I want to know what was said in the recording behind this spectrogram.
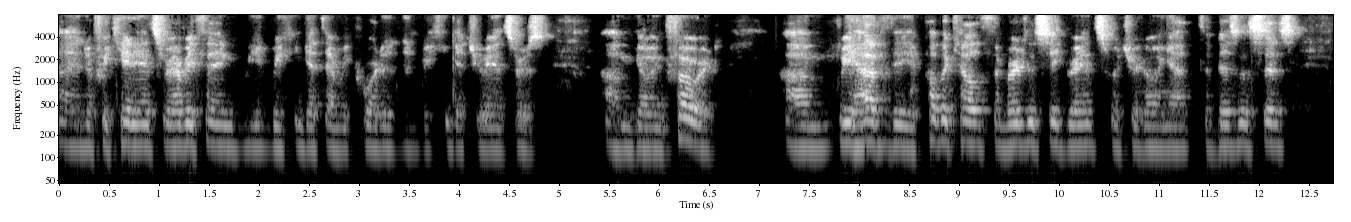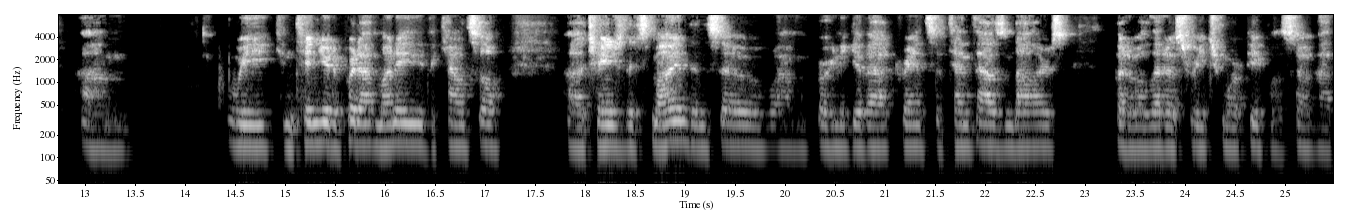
And if we can't answer everything, we, we can get them recorded and we can get you answers um, going forward. Um, we have the public health emergency grants, which are going out to businesses. Um, we continue to put out money. The council uh, changed its mind, and so um, we're going to give out grants of $10,000, but it will let us reach more people. So about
